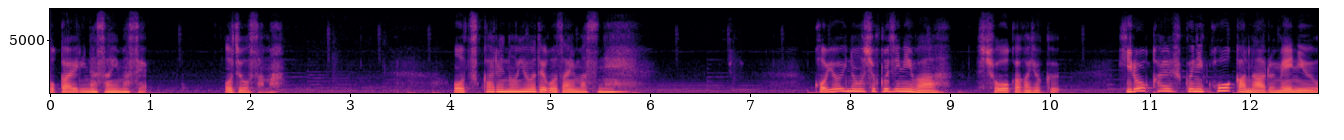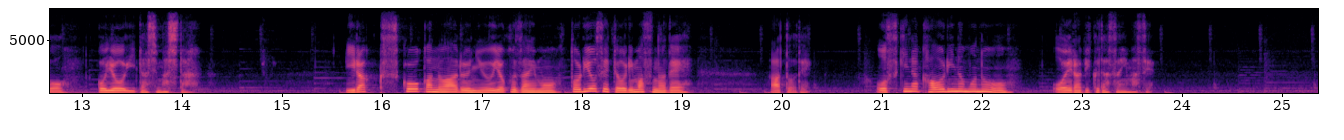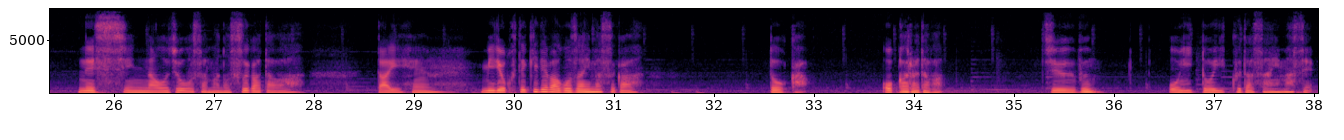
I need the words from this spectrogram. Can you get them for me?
お帰りなさいませ、お嬢様。お疲れのようでございますね。今宵のお食事には消化が良く、疲労回復に効果のあるメニューをご用意いたしました。リラックス効果のある入浴剤も取り寄せておりますので、後でお好きな香りのものをお選びくださいませ。熱心なお嬢様の姿は大変魅力的ではございますが、どうかお体は十分おいといくださいませ。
